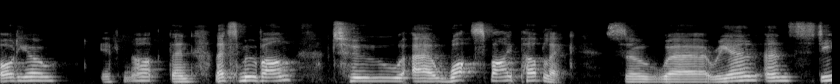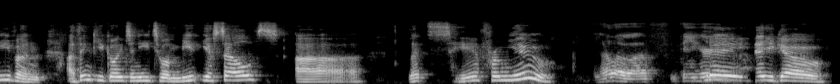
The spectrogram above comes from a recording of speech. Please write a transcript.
audio? If not, then let's move on to uh, What's by Public. So, uh, Rianne and Stephen, I think you're going to need to unmute yourselves. Uh, let's hear from you. Hello, can you hear Yay, me? there you go.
